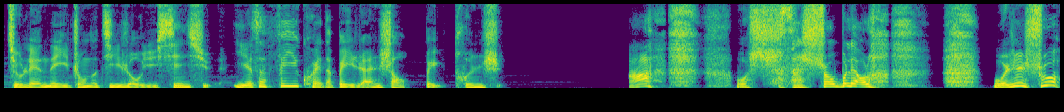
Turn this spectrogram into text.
就连内中的肌肉与鲜血也在飞快的被燃烧、被吞噬。啊！我实在受不了了，我认输，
